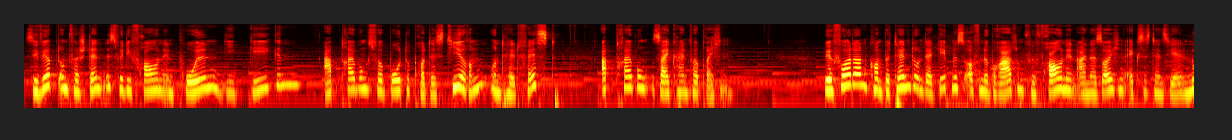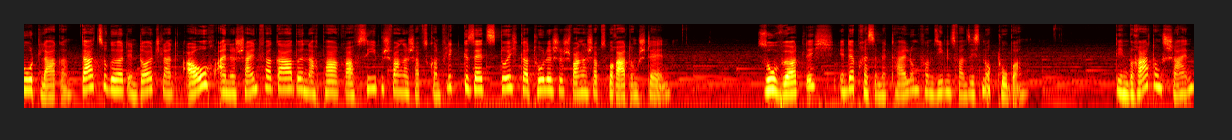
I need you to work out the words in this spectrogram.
Sie wirbt um Verständnis für die Frauen in Polen, die gegen Abtreibungsverbote protestieren und hält fest, Abtreibung sei kein Verbrechen. Wir fordern kompetente und ergebnisoffene Beratung für Frauen in einer solchen existenziellen Notlage. Dazu gehört in Deutschland auch eine Scheinvergabe nach 7 Schwangerschaftskonfliktgesetz durch katholische Schwangerschaftsberatungsstellen. So wörtlich in der Pressemitteilung vom 27. Oktober. Den Beratungsschein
